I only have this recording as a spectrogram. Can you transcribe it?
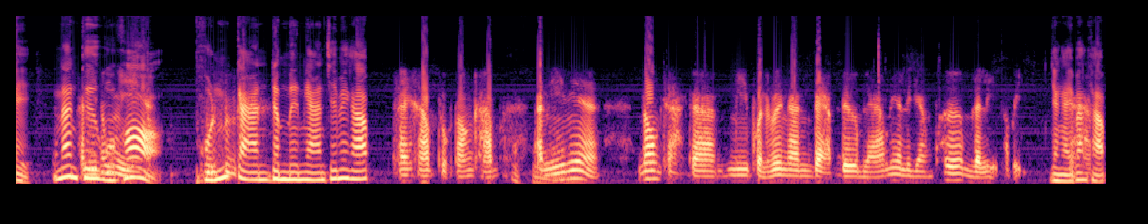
ย นั่นคือหัวข้ออันนี้ต้องมีผลการดำเนินงานใช่ไหมครับ ใช่ครับถูกต้องครับโโหอันนี้เนี่ยนอกจากจะมีผลดำเนินงานแบบเดิมแล้วเนี่ยเรายังเพิ่มรายละเอียดเข้าไปอีกยังไงบ้างครับ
